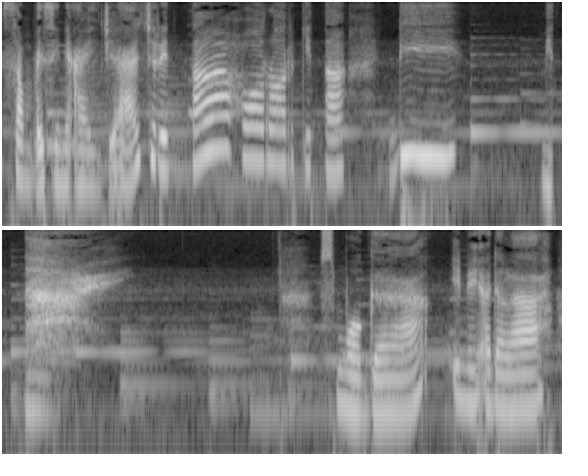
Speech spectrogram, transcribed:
sampai sini aja cerita horor kita di midnight. Semoga ini adalah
